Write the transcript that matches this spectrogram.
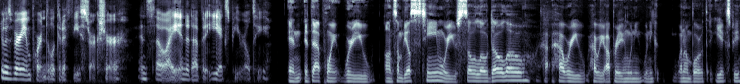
it was very important to look at a fee structure. And so, I ended up at EXP Realty. And at that point, were you on somebody else's team? Were you solo dolo? How, how were you? How were you operating when you when you went on board with EXP?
